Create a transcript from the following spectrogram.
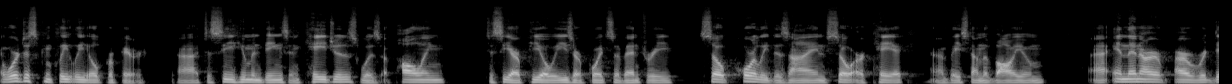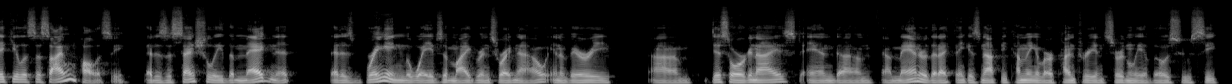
And we're just completely ill prepared. Uh, to see human beings in cages was appalling. To see our POEs, our points of entry, so poorly designed, so archaic uh, based on the volume. Uh, and then our, our ridiculous asylum policy that is essentially the magnet that is bringing the waves of migrants right now in a very um, disorganized and um, a manner that I think is not becoming of our country and certainly of those who seek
